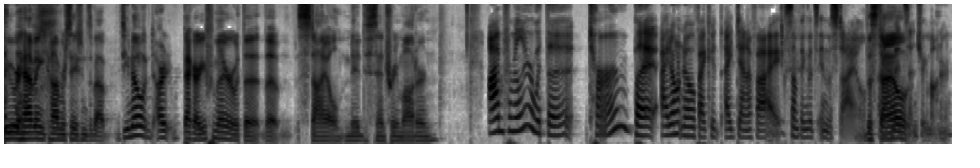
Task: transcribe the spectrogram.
We were having conversations about. Do you know, are, Becca? Are you familiar with the the style mid-century modern? I'm familiar with the term, but I don't know if I could identify something that's in the style. The style- mid-century modern.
